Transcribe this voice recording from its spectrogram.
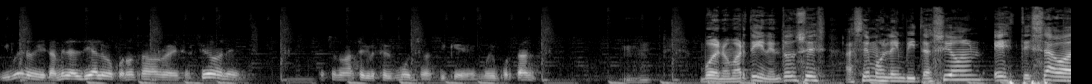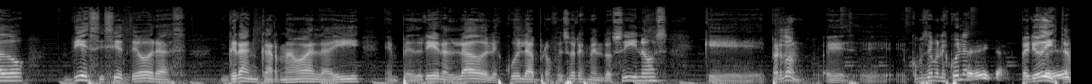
y bueno, y también el diálogo con otras organizaciones, eso nos hace crecer mucho, así que es muy importante. Bueno, Martín, entonces hacemos la invitación este sábado, 17 horas, gran carnaval ahí en Pedriera, al lado de la Escuela Profesores Mendocinos que, perdón, eh, eh, ¿cómo se llama la escuela? Periodista. Periodista,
